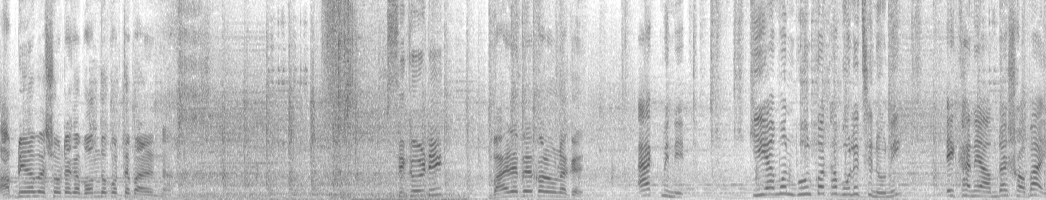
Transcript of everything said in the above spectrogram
আপনি হবে শোটাকে বন্ধ করতে পারেন না। সিকিউরিটি বাইরে বের করো ওনাকে। এক মিনিট। কি এমন ভুল কথা বলেছেন উনি? এখানে আমরা সবাই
